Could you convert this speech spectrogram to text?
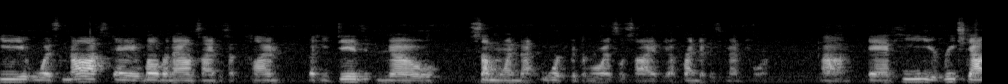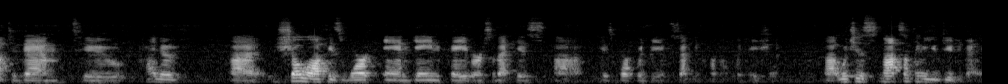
he was not a well-renowned scientist at the time, but he did know someone that worked with the Royal Society, a friend of his mentor. Um, and he reached out to them to kind of uh, show off his work and gain favor so that his, uh, his work would be accepted for publication, uh, which is not something you do today.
